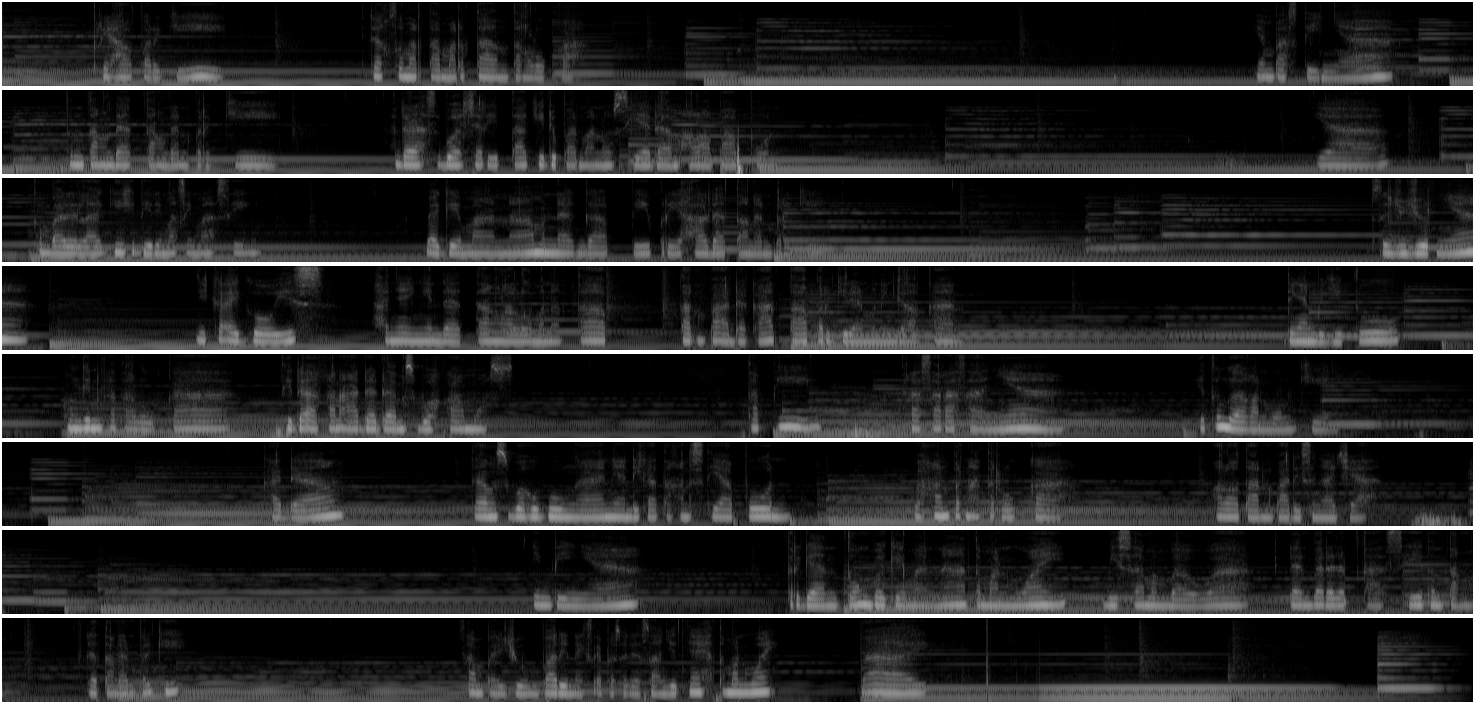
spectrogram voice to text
perihal pergi tidak semerta-merta tentang luka. yang pastinya tentang datang dan pergi adalah sebuah cerita kehidupan manusia dalam hal apa pun. Ya, kembali lagi ke diri masing-masing. Bagaimana menanggapi perihal datang dan pergi. Sejujurnya, jika egois hanya ingin datang lalu menetap, tanpa ada kata pergi dan meninggalkan. Dengan begitu, mungkin kata luka tidak akan ada dalam sebuah kamus. Tapi rasa-rasanya itu gak akan mungkin. Kadang, dalam sebuah hubungan yang dikatakan setia pun, bahkan pernah terluka, walau tanpa disengaja. Intinya, tergantung bagaimana teman muai bisa membawa dan beradaptasi tentang datang dan pergi. Sampai jumpa di next episode selanjutnya ya teman-teman. Bye.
